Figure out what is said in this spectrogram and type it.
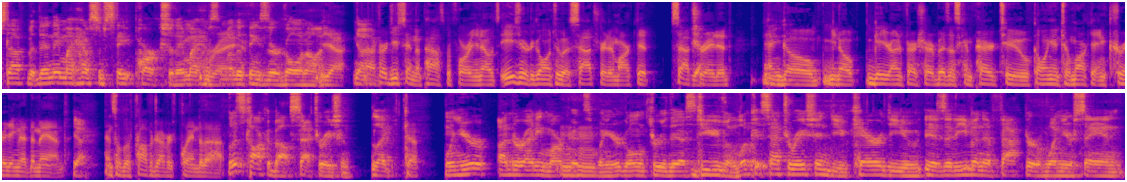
stuff, but then they might have some state parks or they might have some other things that are going on. Yeah. I've heard you say in the past before, you know, it's easier to go into a saturated market, saturated, and mm-hmm. go, you know, get your unfair share of business compared to going into a market and creating that demand. Yeah. And so the profit drivers play into that. let's talk about saturation. Like Okay. When you're underwriting markets, when you're going through this, do you even look at saturation? Do you care? Do you is it even a factor when you're saying,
